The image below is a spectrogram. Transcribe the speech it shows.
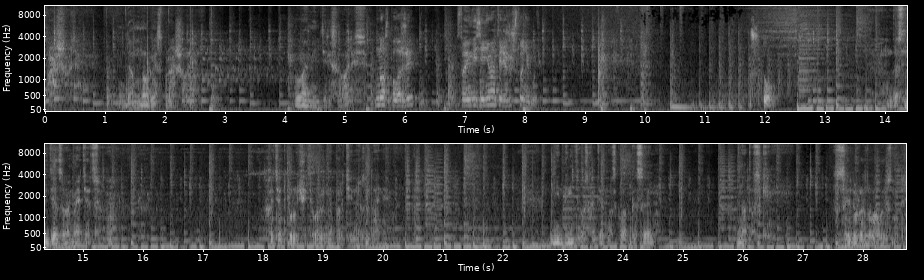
Спрашивали? Да многое спрашивали. Вами интересовались. Нож положи. С твоим везением отрежешь что-нибудь. Что? Да следят за вами, отец. Хотят поручить важное партийное задание. Внедрить вас хотят на склад ГСМ. НАТОвский. С целью развала изнутри.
